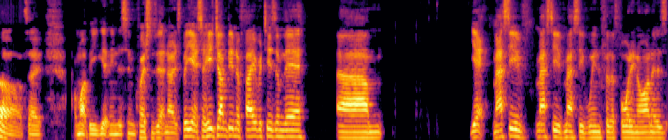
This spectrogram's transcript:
Oh, so I might be getting into some questions without notice. But yeah, so he jumped into favoritism there. Um, yeah, massive, massive, massive win for the 49ers.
